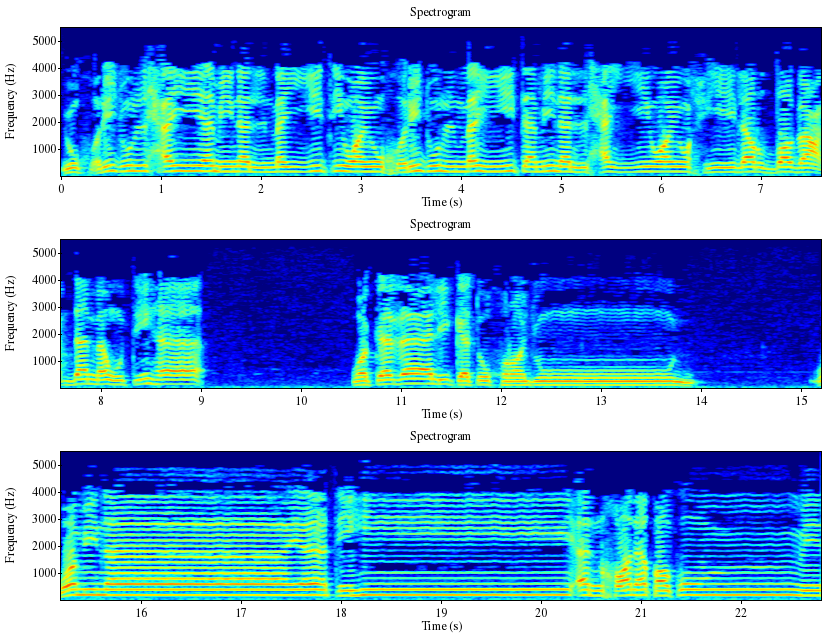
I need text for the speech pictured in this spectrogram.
يخرج الحي من الميت ويخرج الميت من الحي ويحيي الأرض بعد موتها. وكذلك تخرجون. ومن آياته أن خلقكم من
